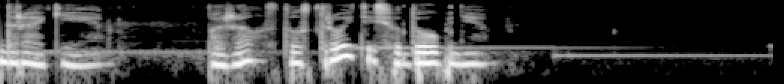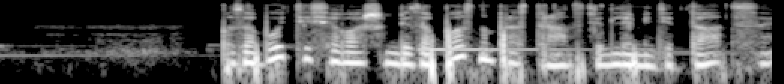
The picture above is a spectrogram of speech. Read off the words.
Дорогие, пожалуйста, устройтесь удобнее. Позаботьтесь о вашем безопасном пространстве для медитации.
